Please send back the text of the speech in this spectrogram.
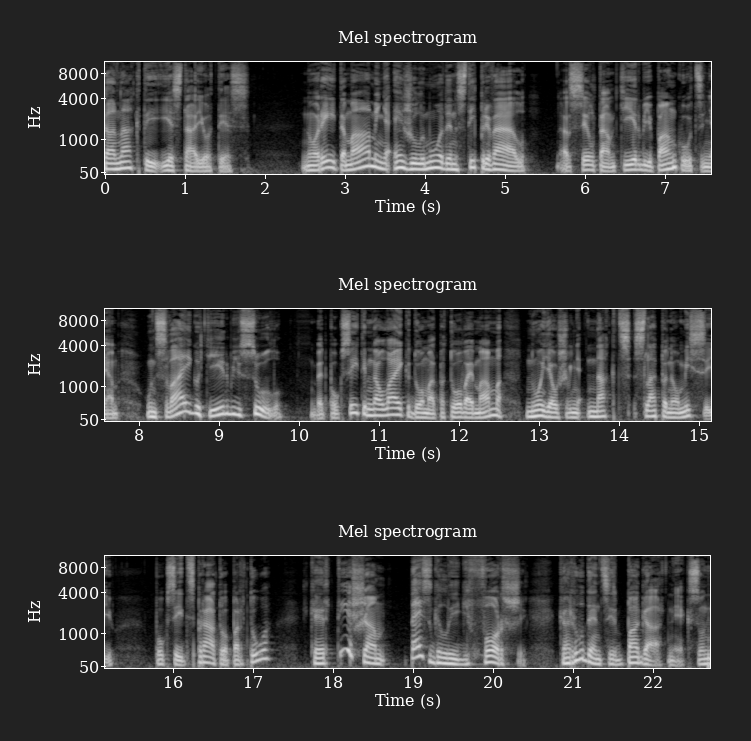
kā naktī iestājoties. No rīta māmiņa ežuli modina stipri vēlu, ar siltām ķirbju pankūciņām un svaigu ķirbju sulu, bet puksītim nav laika domāt par to, vai mamma nojauš viņa nakts slepeno misiju. Puksītis prāto par to, ka ir tiešām bezgalīgi forši, ka rudens ir bagātnieks un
